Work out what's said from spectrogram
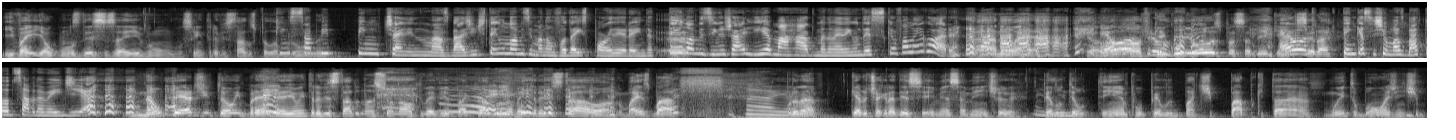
E, vai, e alguns desses aí vão ser entrevistados pela Quem Bruna. sabe pinte ali no Masbar. A gente tem um nomezinho, mas não vou dar spoiler ainda. Tem um nomezinho já ali amarrado, mas não é nenhum desses que eu falei agora. Ah, não é? É Ó, outro. Fiquei curioso pra saber quem é, é que será. Tem que assistir o Masbar todo sábado ao meio-dia. Não perde, então, em breve aí um entrevistado nacional que vai vir pra cá. A Bruna vai entrevistar, ó, no Mais Bar. Bruna, quero te agradecer imensamente pelo Imagina. teu tempo, pelo bate-papo que tá muito bom. A gente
